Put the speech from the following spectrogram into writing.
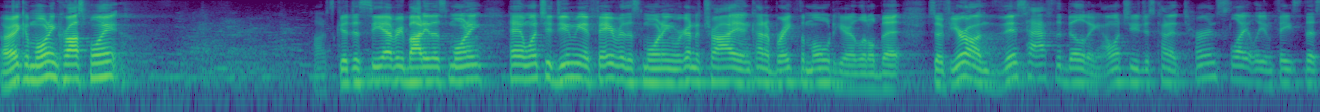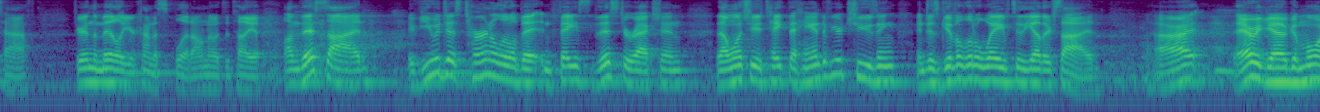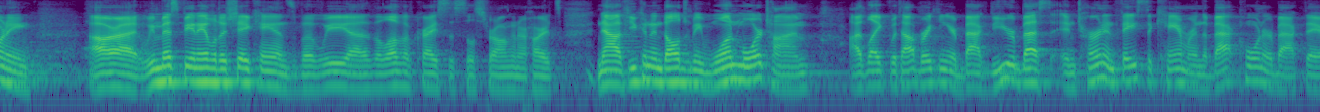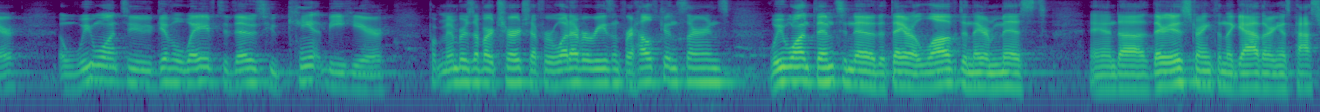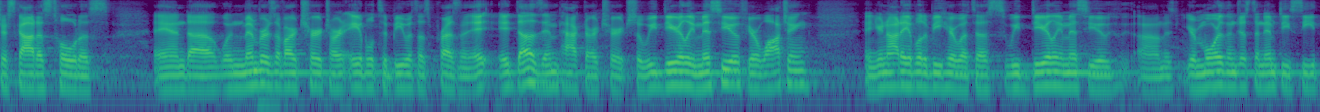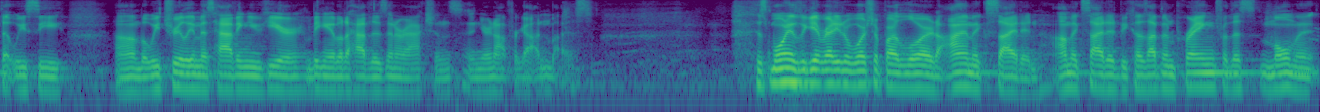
All right, good morning, Crosspoint. Good to see everybody this morning. Hey, I want you to do me a favor this morning. We're going to try and kind of break the mold here a little bit. So if you're on this half of the building, I want you to just kind of turn slightly and face this half. If you're in the middle, you're kind of split. I don't know what to tell you. On this side, if you would just turn a little bit and face this direction, then I want you to take the hand of your choosing and just give a little wave to the other side. All right? There we go. Good morning. All right. We miss being able to shake hands, but we, uh, the love of Christ is still strong in our hearts. Now, if you can indulge me one more time, I'd like, without breaking your back, do your best and turn and face the camera in the back corner back there. And we want to give a wave to those who can't be here, members of our church that, for whatever reason, for health concerns, we want them to know that they are loved and they are missed. And uh, there is strength in the gathering, as Pastor Scott has told us. And uh, when members of our church aren't able to be with us present, it, it does impact our church. So we dearly miss you if you're watching and you're not able to be here with us. We dearly miss you. Um, you're more than just an empty seat that we see, um, but we truly miss having you here and being able to have those interactions, and you're not forgotten by us. This morning, as we get ready to worship our Lord, I am excited. I'm excited because I've been praying for this moment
